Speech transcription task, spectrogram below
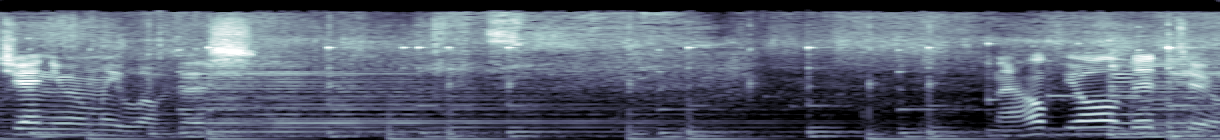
genuinely love this. And I hope you all did too.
